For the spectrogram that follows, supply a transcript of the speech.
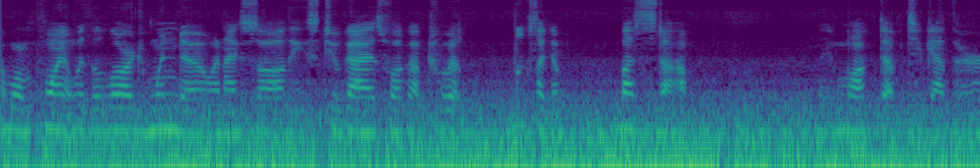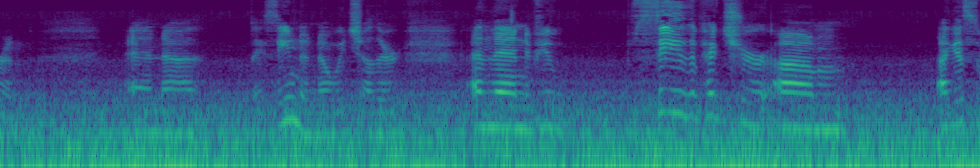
at one point with a large window, and I saw these two guys walk up to what looks like a bus stop. They walked up together, and and uh, they seemed to know each other. And then if you see the picture, um, I guess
